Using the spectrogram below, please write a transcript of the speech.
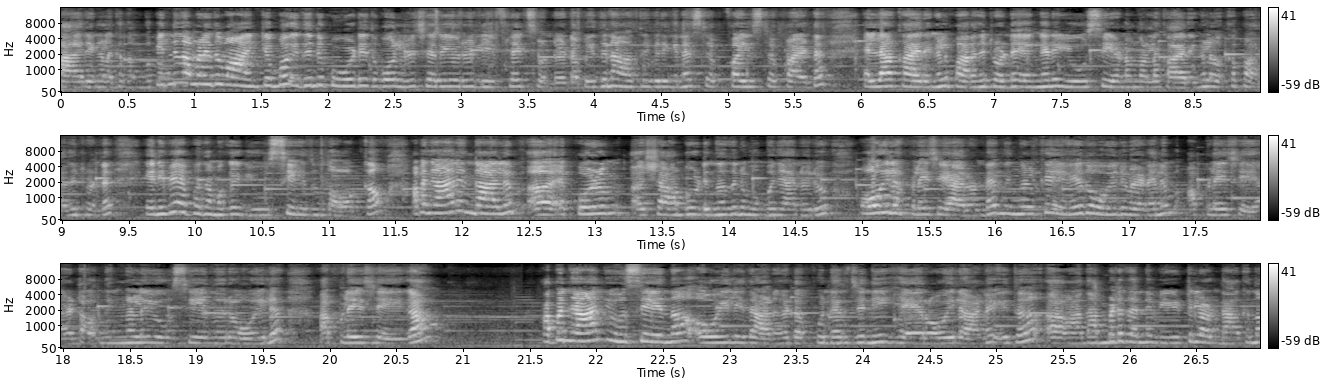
കാര്യങ്ങളൊക്കെ നമുക്ക് പിന്നെ നമ്മൾ ഇത് വാങ്ങിക്കുമ്പോൾ ഇതിന്റെ കൂടെ ഇതുപോലൊരു ചെറിയൊരു ലീഫ്ലെക്സ് ഉണ്ട് കേട്ടോ. അപ്പൊ ഇതിനകത്ത് ഇവരിങ്ങനെ സ്റ്റെപ്പ് ബൈ സ്റ്റെപ്പ് ആയിട്ട് എല്ലാ കാര്യങ്ങളും പറഞ്ഞിട്ടുണ്ട്. എങ്ങനെ യൂസ് ചെയ്യണം എന്നുള്ള കാര്യങ്ങളൊക്കെ പറഞ്ഞിട്ടുണ്ട്. എനിവേ അപ്പോൾ നമുക്ക് യൂസ് ചെയ്ത് നോക്കാം. അപ്പോൾ ഞാൻ എന്തായാലും എപ്പോഴും ഷാമ്പു ഇടുന്നതിന് മുമ്പ് ഞാനൊരു ഓയിൽ അപ്ലൈ ചെയ്യാറുണ്ട്. നിങ്ങൾക്ക് ഏത് ഓയിൽ വേണേലും അപ്ലൈ ചെയ്യാം കേട്ടോ. നിങ്ങൾ യൂസ് ചെയ്യുന്ന ഒരു ഓയിൽ അപ്ലൈ ചെയ്യുക. അപ്പൊ ഞാൻ യൂസ് ചെയ്യുന്ന ഓയിൽ ഇതാണ് കേട്ടോ. പുനർജനി ഹെയർ ഓയിൽ ആണ്. ഇത് നമ്മുടെ തന്നെ വീട്ടിലുണ്ടാക്കുന്ന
